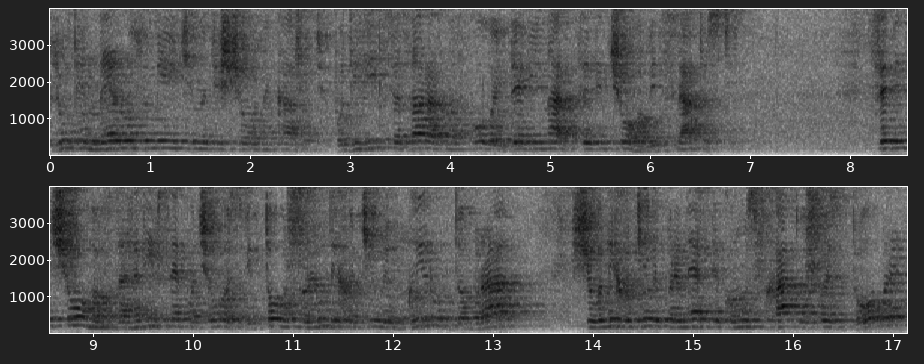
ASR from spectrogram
Люди не розуміють іноді, що вони кажуть. Подивіться, зараз навколо йде війна. Це від чого? Від святості. Це від чого взагалі все почалось? Від того, що люди хотіли миру, добра, що вони хотіли принести комусь в хату щось добре?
